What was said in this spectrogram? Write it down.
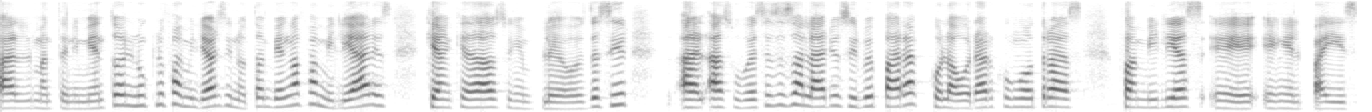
al mantenimiento del núcleo familiar, sino también a familiares que han quedado sin empleo. Es decir, a, su vez ese salario sirve para colaborar con otras familias eh, en el país.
